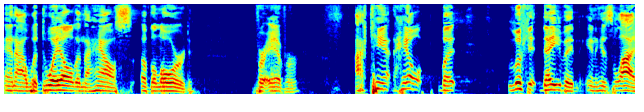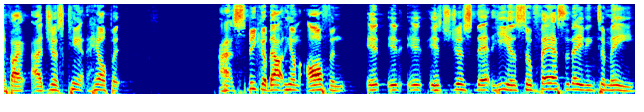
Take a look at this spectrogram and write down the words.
and I will dwell in the house of the Lord forever. I can't help but look at David in his life. I, I just can't help it. I speak about him often. It, it, it, it's just that he is so fascinating to me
